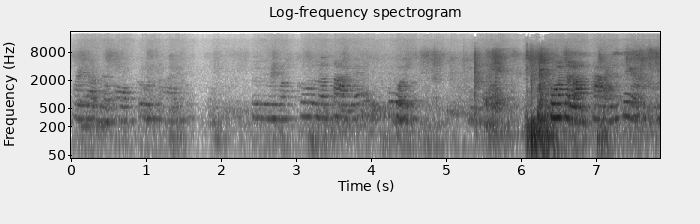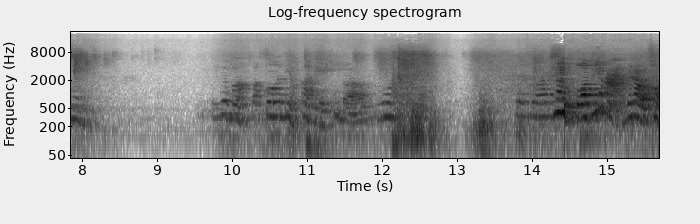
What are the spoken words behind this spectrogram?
ไฟดับเดี๋ยวพอเกินไปเออวักเกอร์แล้วตายแล้วโอ้ยกลัวจะรับตายแล้วเนี่ยอืมจะบอกวักเกอร์เดี๋ยวก่อนเดี๋ยวที่บอกพูด สิบตัวที่หายไปแล้วค่ะ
